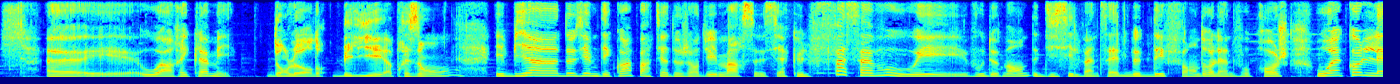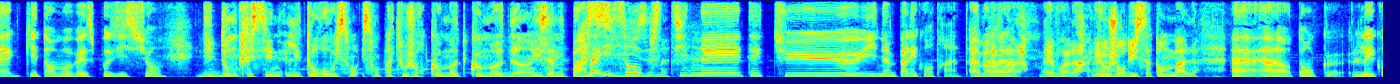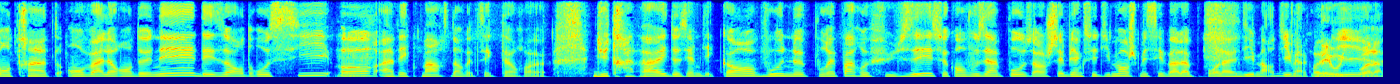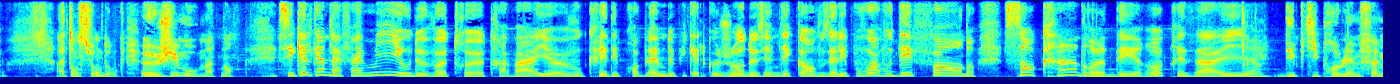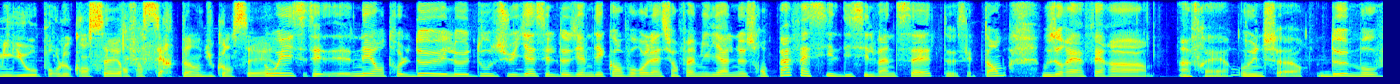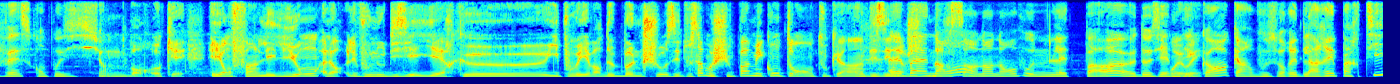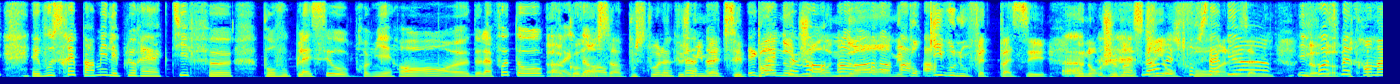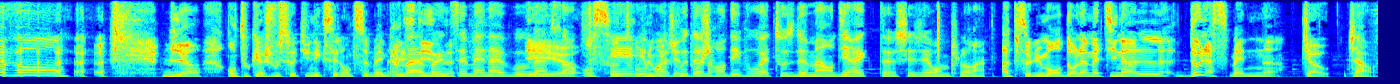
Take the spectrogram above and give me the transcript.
euh, et- ou à réclamer. Dans l'ordre, bélier à présent. Eh bien, deuxième décan, à partir d'aujourd'hui, Mars circule face à vous et vous demande, d'ici le 27, de défendre l'un de vos proches ou un collègue qui est en mauvaise position. Dites donc, Christine, les taureaux, ils sont, ils sont pas toujours commodes, commodes. Hein. Ils aiment pas Bah, si, ils sont obstinés, têtus, euh, ils n'aiment pas les contraintes. Ah bah voilà. Et voilà. Et aujourd'hui, ça tombe mal. Ah, Alors donc euh, les contraintes, on va leur en donner, des ordres aussi. Mmh. Or avec Mars dans votre secteur euh, du travail, deuxième décan, vous ne pourrez pas refuser ce qu'on vous impose. Alors je sais bien que c'est dimanche, mais c'est valable pour lundi, mardi, mercredi. Mais oui, voilà. Attention donc. Euh, Gémeaux maintenant. Si quelqu'un de la famille ou de votre travail euh, vous crée des problèmes depuis quelques jours, deuxième décan, vous allez pouvoir vous défendre sans craindre des représailles. Des petits problèmes familiaux pour le cancer, enfin certains du cancer. Oui, c'est né entre le 2 et le 12 juillet, c'est le deuxième décan. Vos relations familiales ne seront pas faciles d'ici le 27 septembre. Vous aurez affaire à un frère ou une sœur de mauvaise composition. Bon, ok. Et enfin, les lions. Alors, vous nous disiez hier que euh, il pouvait y avoir de bonnes choses et tout ça. Moi, je suis pas mécontent, en tout cas, hein, des Eh énergies ben de Mars. non, hein. non, non, vous ne l'êtes pas, euh, deuxième Oui, oui. décan, car vous aurez de la répartie et vous serez parmi les plus réactifs euh, pour vous placer au premier rang de la photo, par Euh, exemple. comment ça Pousse-toi là que je m'y mette. C'est pas notre genre. Non, mais pour qui vous nous faites passer? Non, non, je m'inscris en faux, hein, les amis. Il Non, faut non. se mettre en avant. Bien. En tout cas, je vous souhaite une excellente semaine, Bah, Christine. bonne semaine à vous, Et, euh, Vincent. on se Et- retrouve et, le moi, je vous donne prochain. rendez-vous à tous demain en direct chez Jérôme Florin. Absolument. Dans la matinale de la semaine. Ciao. Ciao.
